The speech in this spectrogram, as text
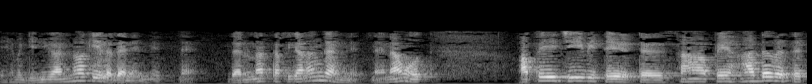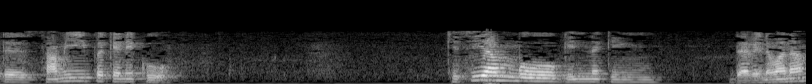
එහෙම ගිනි ගන්නවා කියලා දැනෙන්නේ නැහැ. දැනුණත් අපි ගණන් ගන්නෙත් නැහැ. නමුත් අපේ ජීවිතයට සහ අපේ හදවතට සමීප කෙනෙකු කිසියම් වූ ගින්නකින් දැවෙනවා නම්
